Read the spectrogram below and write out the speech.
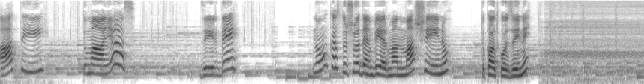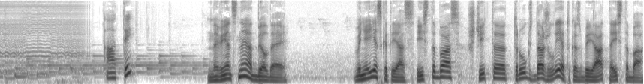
Atī, tu mājās? Dzirdi? Nu, kas tur šodien bija ar manu mašīnu? Tu kaut ko zini? Ati, Neviens neatbildēja. Viņa ieskatījās istabās, šķita trūks dažu lietu, kas bija atta istabā.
